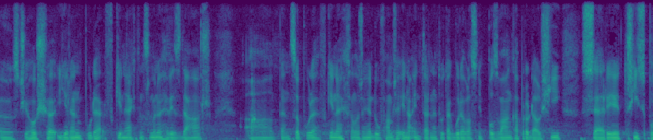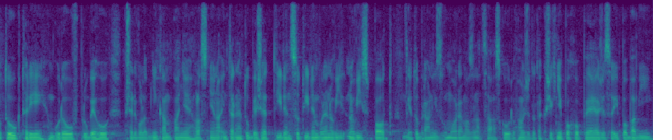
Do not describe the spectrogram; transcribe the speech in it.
eh, z čehož jeden půjde v kinech, ten se jmenuje Hvězdář, a ten, co půjde v kinech, samozřejmě doufám, že i na internetu, tak bude vlastně pozvánka pro další sérii tří spotů, které budou v průběhu předvolební kampaně vlastně na internetu běžet. Týden co týden bude nový, nový spot. Je to braný s humorem a s nadsázkou. Doufám, že to tak všichni pochopí a že se i pobaví.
